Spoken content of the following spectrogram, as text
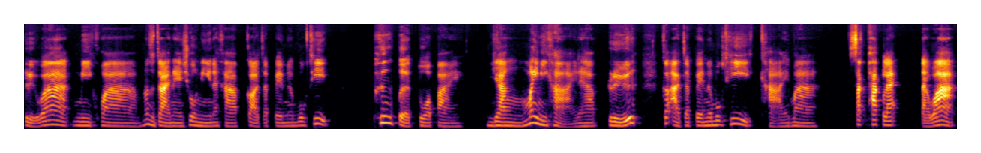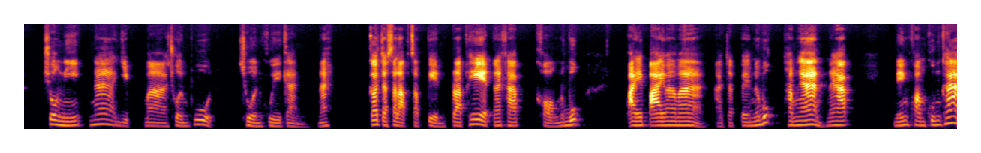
หรือว่ามีความน่าสนใจในช่วงนี้นะครับ ก็อาจจะเป็นโน้ตบุ๊กที่เพิ่งเปิดตัวไป ยังไม่มีขายนะครับ หรือก็อาจจะเป็นโน้ตบุ๊กที่ขายมาสักพักแล้วแต่ว่าช่วงนี้น่าหยิบมาชวนพูด ชวนคุยกันนะ ก็จะสลับสับเปลี่ยนประเภทนะครับของโน้ตบุ๊กไปไปมามาอาจจะเป็นโน้ตบุ๊กทำงานนะครับ เน้นความคุ้มค่า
